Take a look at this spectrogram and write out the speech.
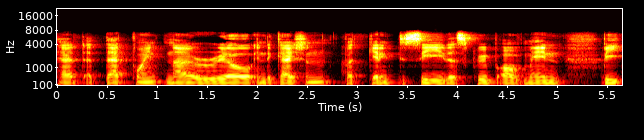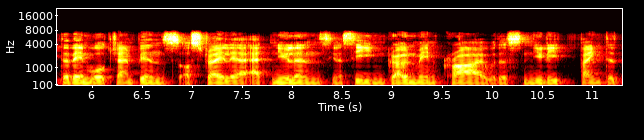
had at that point no real indication, but getting to see this group of men beat the then world champions Australia at Newlands, you know, seeing grown men cry with this newly painted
